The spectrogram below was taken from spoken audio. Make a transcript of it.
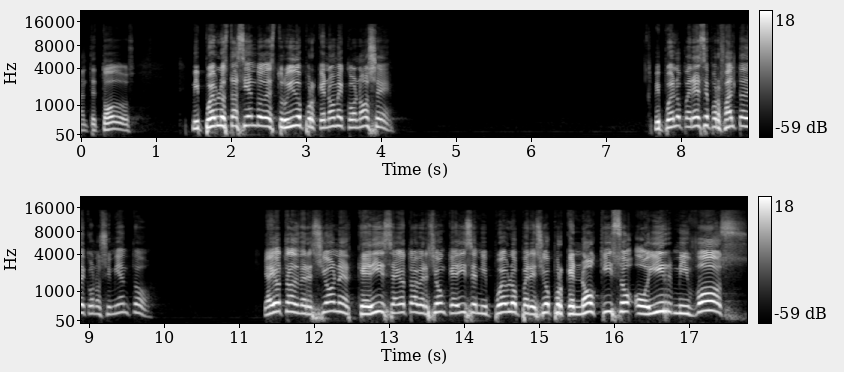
ante todos. Mi pueblo está siendo destruido porque no me conoce. Mi pueblo perece por falta de conocimiento. Y hay otras versiones que dice, hay otra versión que dice, mi pueblo pereció porque no quiso oír mi voz.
